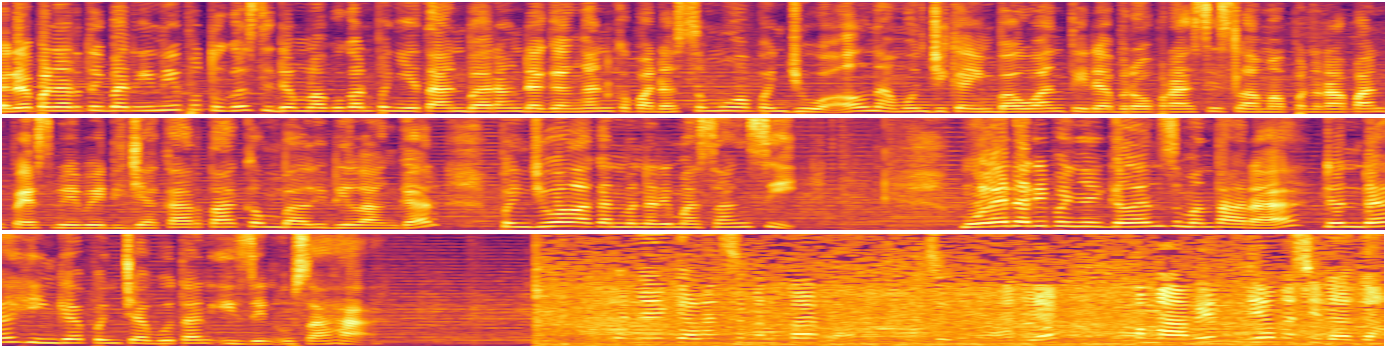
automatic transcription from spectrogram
Pada penertiban ini, petugas tidak melakukan penyitaan barang dagangan kepada semua penjual, namun jika imbauan tidak beroperasi selama penerapan PSBB di Jakarta kembali dilanggar, penjual akan menerima sanksi. Mulai dari penyegelan sementara, denda hingga pencabutan izin usaha. penyegelan sementara maksudnya ya kemarin dia masih dagang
